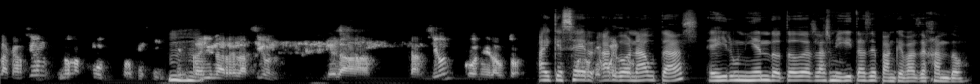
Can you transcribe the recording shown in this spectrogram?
la canción, no porque sí, hay una relación de la canción con el autor. Hay que ser argonautas e ir uniendo todas las miguitas de pan que vas dejando.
